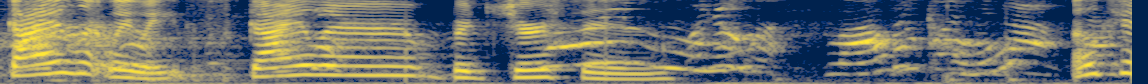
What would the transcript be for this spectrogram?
Skylar, wait, wait, Skylar Bergerson. Okay.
